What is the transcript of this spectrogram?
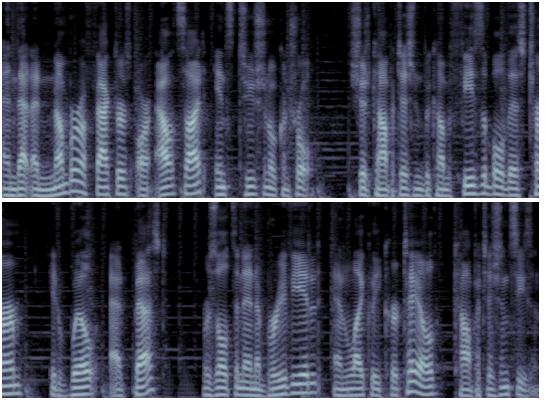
and that a number of factors are outside institutional control. Should competition become feasible this term, it will, at best, result in an abbreviated and likely curtailed competition season.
